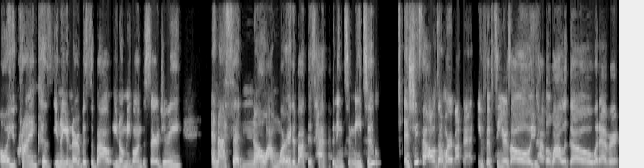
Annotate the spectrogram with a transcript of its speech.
Oh, are you crying because you know you're nervous about, you know, me going to surgery? And I said, No, I'm worried about this happening to me too. And she said, Oh, don't worry about that. You 15 years old, you have a while ago, whatever.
